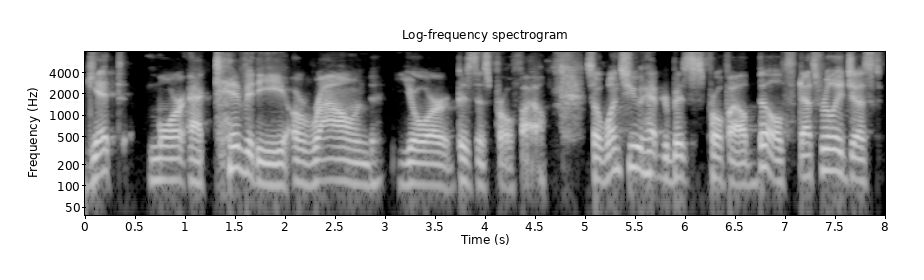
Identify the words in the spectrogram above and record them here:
get more activity around your business profile. So once you have your business profile built, that's really just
